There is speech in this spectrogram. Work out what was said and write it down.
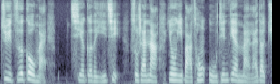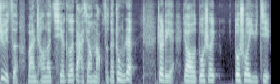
巨资购买。切割的仪器，苏珊娜用一把从五金店买来的锯子完成了切割大象脑子的重任。这里要多说多说一句，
